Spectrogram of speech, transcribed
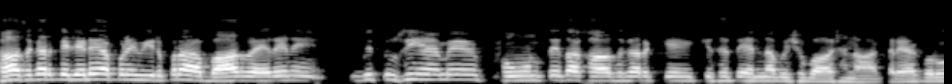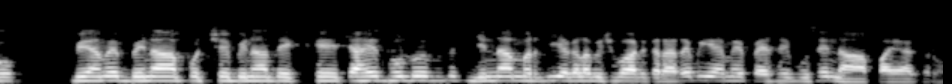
ਖਾਸ ਕਰਕੇ ਜਿਹੜੇ ਆਪਣੇ ਵੀਰ ਭਰਾ ਬਾਹਰ ਰਹਿ ਰਹੇ ਨੇ, ਵੀ ਤੁਸੀਂ ਐਵੇਂ ਫੋਨ ਤੇ ਤਾਂ ਖਾਸ ਕਰਕੇ ਕਿਸੇ ਤੇ ਇੰਨਾ ਵਿਸ਼ਵਾਸ ਨਾ ਕਰਿਆ ਕਰੋ ਵੀ ਐਵੇਂ ਬਿਨਾ ਪੁੱਛੇ, ਬਿਨਾ ਦੇਖੇ, ਚਾਹੇ ਤੁਹਾਨੂੰ ਜਿੰਨਾ ਮਰਜ਼ੀ ਅਗਲਾ ਵਿਸ਼ਵਾਸ ਕਰਾ ਰਿਹਾ ਵੀ ਐਵੇਂ ਪੈਸੇ ਪੂਸੇ ਨਾ ਪਾਇਆ ਕਰੋ।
